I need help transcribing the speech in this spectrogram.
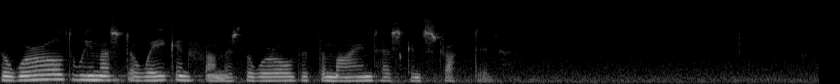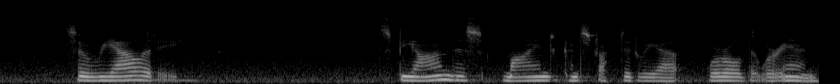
The world we must awaken from is the world that the mind has constructed. So, reality, it's beyond this mind constructed world that we're in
